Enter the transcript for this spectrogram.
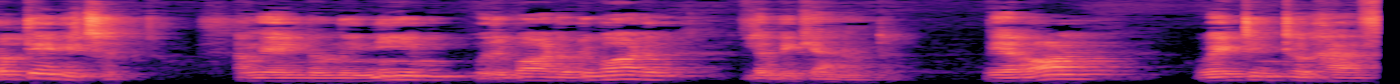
പ്രത്യേകിച്ച് അങ്ങയിൽ നിന്ന് ഇനിയും ഒരുപാട് ഒരുപാട് ലഭിക്കാനുണ്ട്. We are all waiting to have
